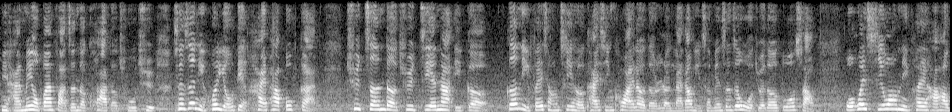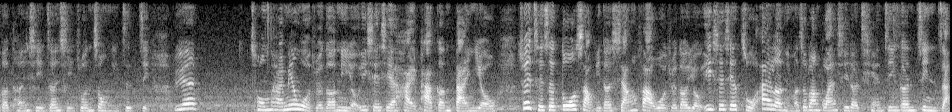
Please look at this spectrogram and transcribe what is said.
你还没有办法真的跨得出去，甚至你会有点害怕，不敢去真的去接纳一个跟你非常契合、开心、快乐的人来到你身边，甚至我觉得多少，我会希望你可以好好的疼惜、珍惜、尊重你自己，因为。从牌面，我觉得你有一些些害怕跟担忧，所以其实多少你的想法，我觉得有一些些阻碍了你们这段关系的前进跟进展。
